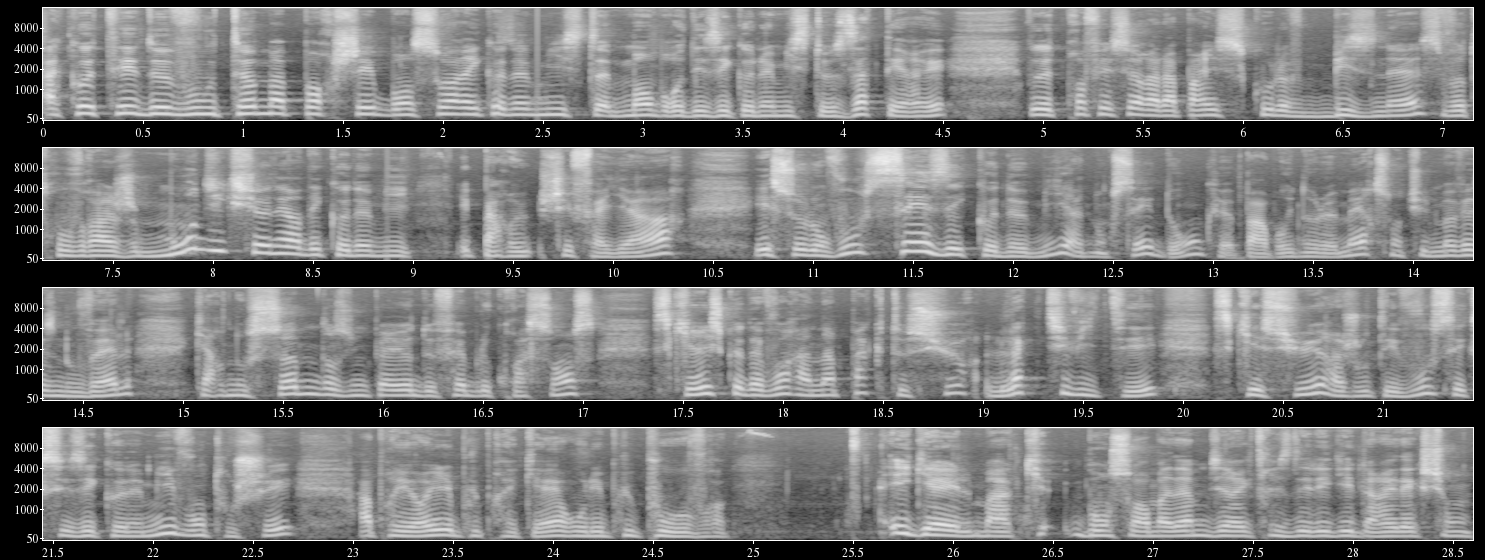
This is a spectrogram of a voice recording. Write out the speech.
À côté de vous, Thomas Porcher, bonsoir, économiste, membre des économistes atterrés. Vous êtes professeur à la Paris School of Business. Votre ouvrage Mon dictionnaire d'économie est paru chez Fayard. Et selon vous, ces économies annoncées donc par Bruno Le Maire sont une mauvaise nouvelle, car nous sommes dans une période de faible croissance, ce qui risque d'avoir un impact sur l'activité. Ce qui est sûr, ajoutez-vous, c'est que ces économies vont toucher, a priori, les plus précaires ou les plus pauvres. Et Gaëlle Mac, bonsoir Madame, directrice déléguée de la rédaction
